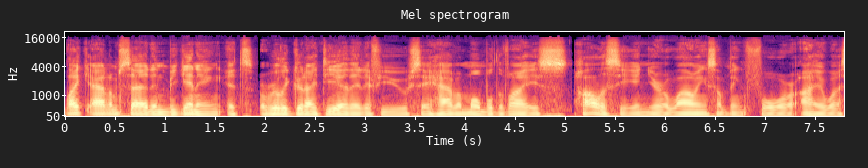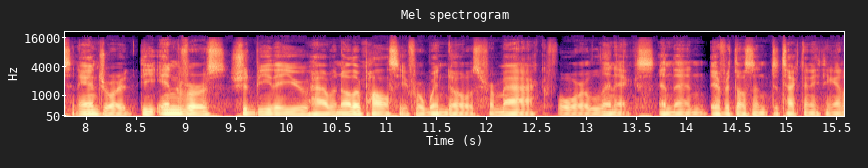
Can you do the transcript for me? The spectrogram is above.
Like adam said in the beginning it's a really good idea that if you say have a mobile device policy and you're allowing something for ios and android the inverse should be that you have another policy for windows for mac for linux and then if it doesn't detect anything at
